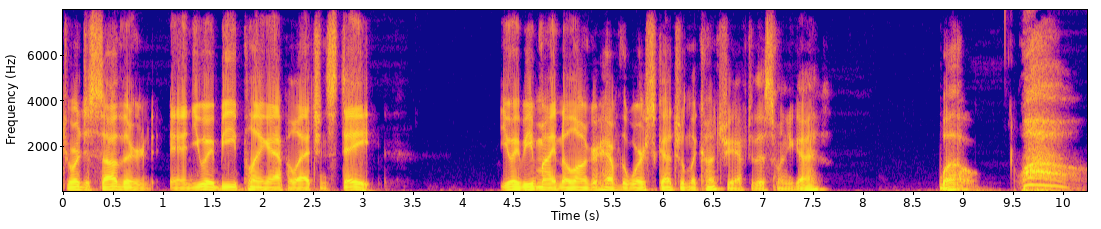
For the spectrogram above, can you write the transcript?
Georgia Southern and UAB playing Appalachian State, UAB might no longer have the worst schedule in the country after this one, you guys. Whoa. Whoa.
